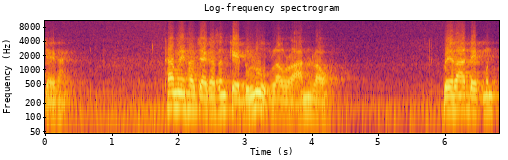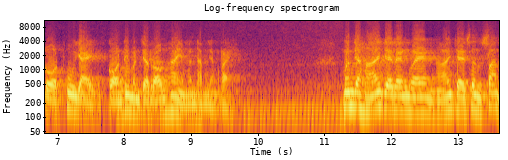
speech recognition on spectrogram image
ใจได้ ถ้าไม่เข้าใจก็สังเกตดูลูกเราหลานเรา เวลาเด็กมันโกรธผู้ใหญ่ก่อนที่มันจะร้องไห้มันทำอย่างไร มันจะหายใจแรงๆหายใจสั้น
